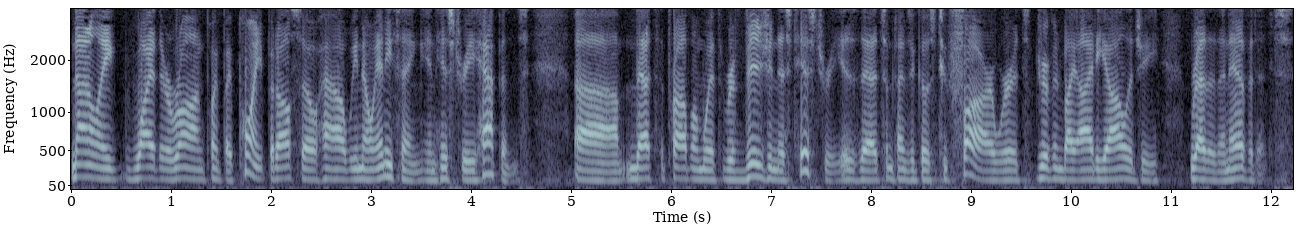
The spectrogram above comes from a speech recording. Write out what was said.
not only why they're wrong point by point, but also how we know anything in history happens. Um, that's the problem with revisionist history, is that sometimes it goes too far, where it's driven by ideology rather than evidence.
